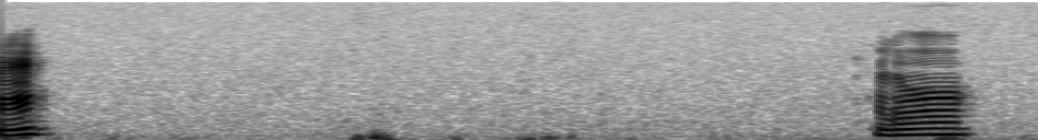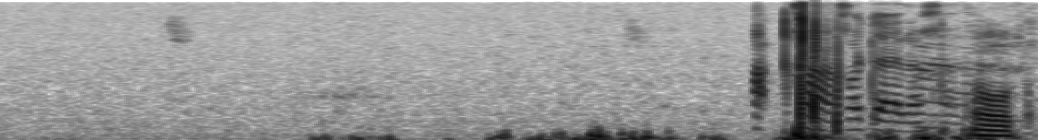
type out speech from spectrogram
นะฮัลโหลค่ะ เข้าใจแล้วค่ะ โอเค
